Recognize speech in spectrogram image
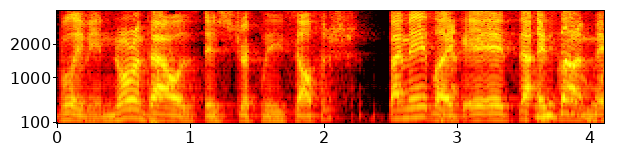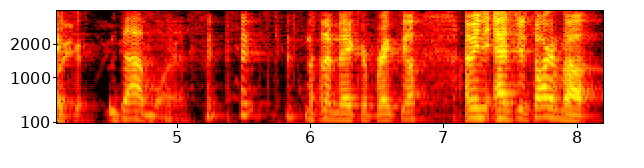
believe me, Norman Powell is, is strictly selfish by me. Like yeah. it's it's not a maker. You got Morris. it's it's not a make or break deal. I mean, as you're talking about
